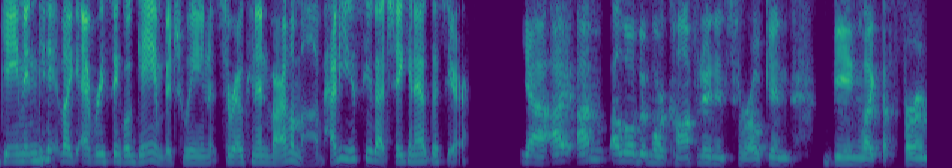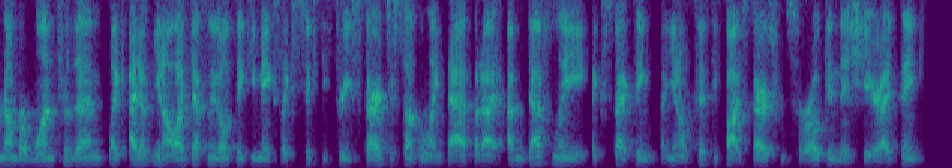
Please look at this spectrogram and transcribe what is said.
game in game, like every single game between Sorokin and Varlamov. How do you see that shaking out this year? Yeah, I, I'm a little bit more confident in Sorokin being like the firm number one for them. Like, I don't, you know, I definitely don't think he makes like 63 starts or something like that, but I, I'm definitely expecting, you know, 55 starts from Sorokin this year. I think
